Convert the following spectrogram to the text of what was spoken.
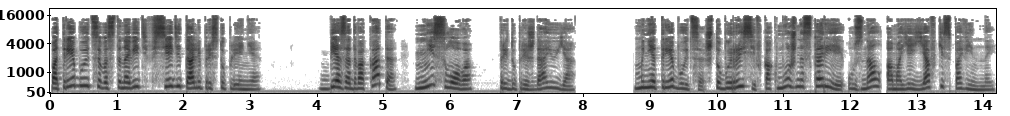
потребуется восстановить все детали преступления. Без адвоката ни слова, предупреждаю я. Мне требуется, чтобы Рысев как можно скорее узнал о моей явке с повинной.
